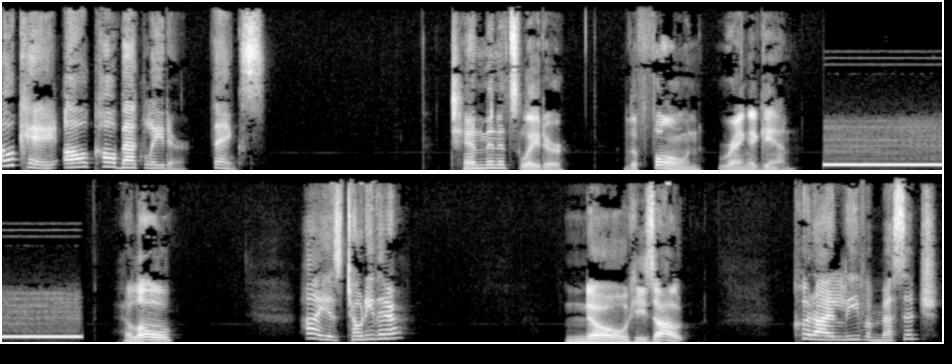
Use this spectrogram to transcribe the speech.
Okay, I'll call back later. Thanks. Ten minutes later, the phone rang again. Hello? Hi, is Tony there? No, he's out. Could I leave a message?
